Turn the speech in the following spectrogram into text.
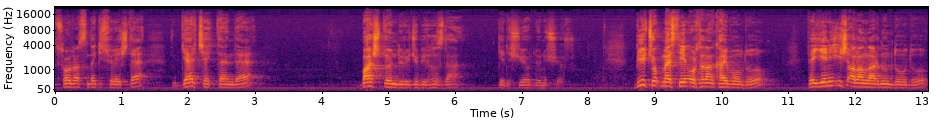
sonrasındaki süreçte gerçekten de baş döndürücü bir hızla gelişiyor, dönüşüyor. Birçok mesleğin ortadan kaybolduğu ve yeni iş alanlarının doğduğu,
